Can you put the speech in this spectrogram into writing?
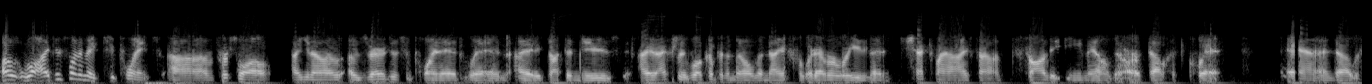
Oh well, I just want to make two points. Um, first of all, uh, you know, I was very disappointed when I got the news. I actually woke up in the middle of the night for whatever reason and checked my iPhone, saw the email that Art Bell had quit, and uh, was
